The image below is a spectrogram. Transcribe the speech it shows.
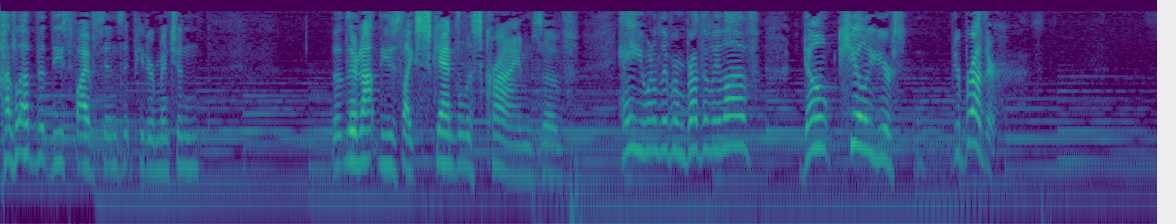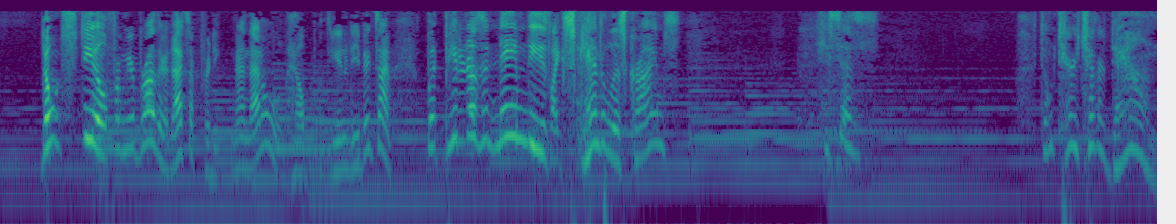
I love that these five sins that Peter mentioned, they're not these like scandalous crimes of, hey, you want to live in brotherly love? Don't kill your, your brother. Don't steal from your brother. That's a pretty, man, that'll help with unity big time. But Peter doesn't name these like scandalous crimes. He says, don't tear each other down.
